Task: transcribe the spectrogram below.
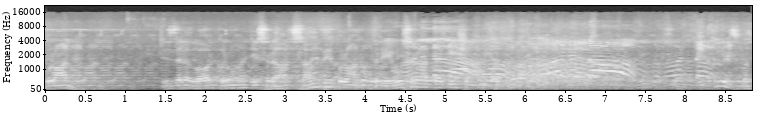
कुरान है। तो ज़रा गौर करो हाँ जिस रात साहिब कुरान उतरे उस रात का की शान की अजमत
